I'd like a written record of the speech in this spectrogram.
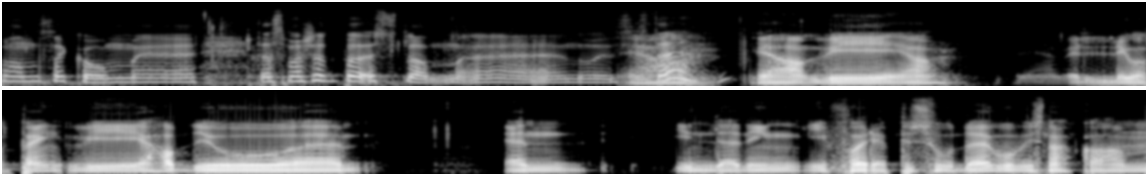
man snakker om eh, det som har skjedd på Østlandet eh, nå i det siste. Ja, ja, vi, ja, det er et veldig godt poeng. Vi hadde jo eh, en innledning i forrige episode hvor vi snakka om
